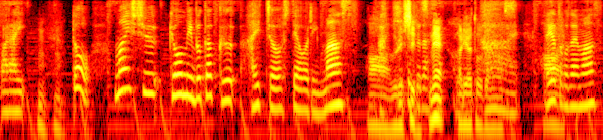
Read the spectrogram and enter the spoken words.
笑い。と、毎週興味深く拝聴しております。あー聞嬉しいですねありがとうございますはい。ありがとうございます。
